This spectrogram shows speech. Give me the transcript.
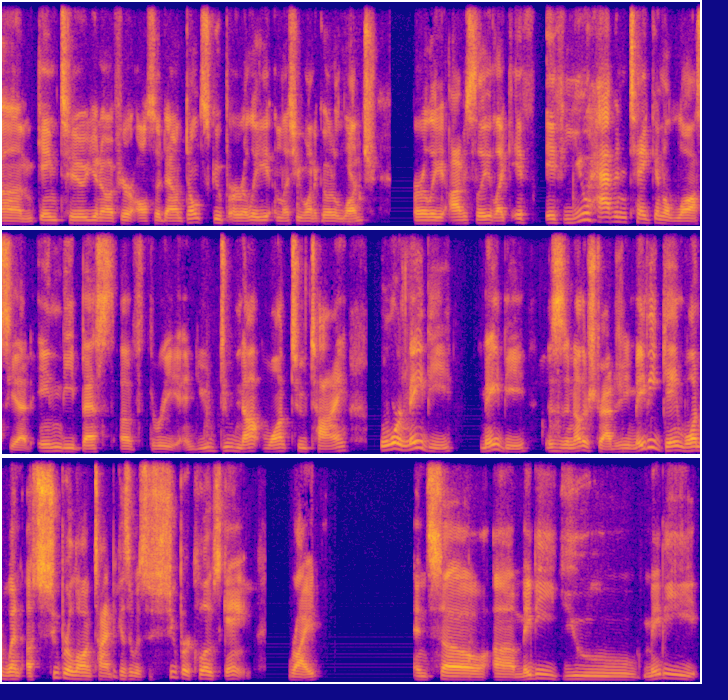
Um, game two, you know, if you're also down, don't scoop early unless you want to go to Yeah. lunch early. Obviously, like if if you haven't taken a loss yet in the best of three and you do not want to tie, or maybe maybe this is another strategy. Maybe game one went a super long time because it was a super close game, right? And so um, maybe you maybe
